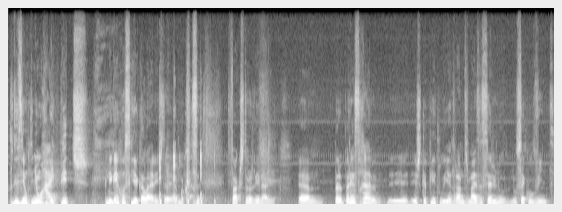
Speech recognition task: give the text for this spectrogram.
Porque diziam que tinha um high pitch que ninguém conseguia calar. Isto é uma coisa de facto extraordinária. Um, para, para, encerrar este capítulo e entrarmos mais a sério no, no século XX,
